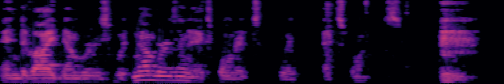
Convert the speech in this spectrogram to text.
and divide numbers with numbers and exponents with exponents.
